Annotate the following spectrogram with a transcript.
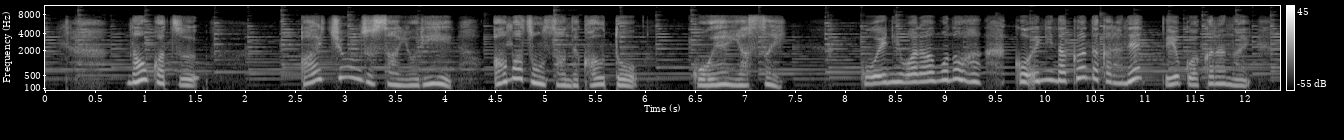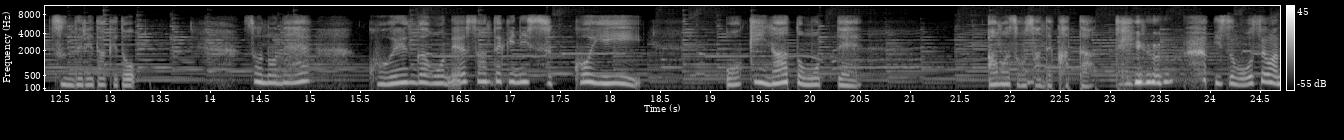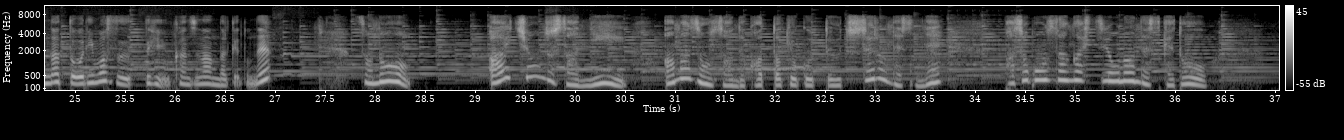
なおかつ iTunes さんより Amazon さんで買うと5円安い。5円に笑うものは5円に泣くんだからねってよくわからないツンデレだけど。そのね5円がお姉さん的にすっごい大きいなと思ってアマゾンさんで買ったっていう いつもお世話になっておりますっていう感じなんだけどね。その iTunes さんに Amazon さんで買った曲って映せるんですね。パソコンさんが必要なんですけど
